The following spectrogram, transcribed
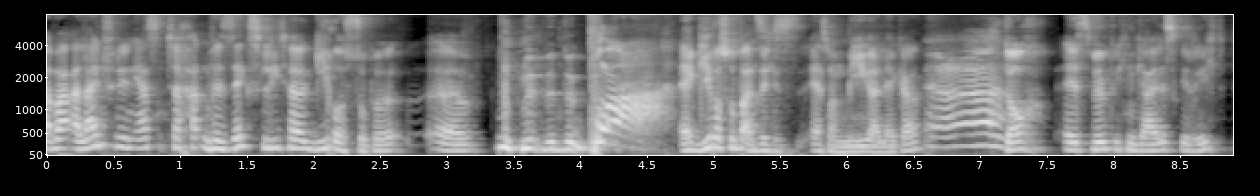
aber allein für den ersten Tag hatten wir sechs Liter Gyros-Suppe. Äh, Boah! Äh, Gyros-Suppe an sich ist erstmal mega lecker. Ja. Doch, ist wirklich ein geiles Gericht.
